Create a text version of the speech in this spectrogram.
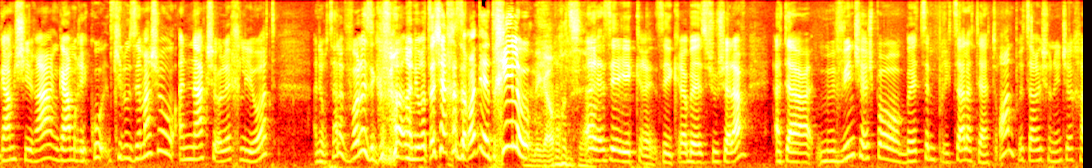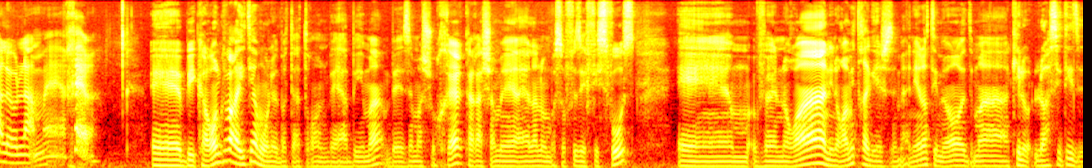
גם שירה, גם ריקוד, כאילו זה משהו ענק שהולך להיות. אני רוצה לבוא לזה כבר, אני רוצה שהחזרות יתחילו. אני גם רוצה. אה, זה יקרה, זה יקרה באיזשהו שלב. אתה מבין שיש פה בעצם פריצה לתיאטרון, פריצה ראשונית שלך לעולם אה, אחר. Uh, בעיקרון כבר הייתי אמור להיות בתיאטרון בהבימה, באיזה משהו אחר, קרה שם, אה, היה לנו בסוף איזה פספוס. Um, ונורא, אני נורא מתרגש, זה מעניין אותי מאוד, מה, כאילו, לא עשיתי את זה.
